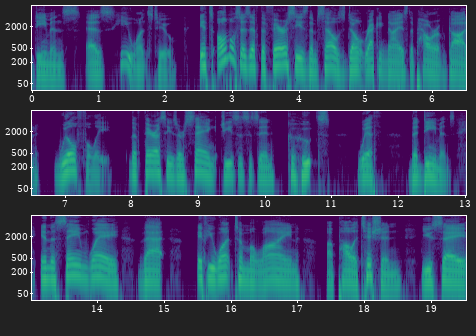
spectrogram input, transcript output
demons as he wants to. It's almost as if the Pharisees themselves don't recognize the power of God willfully. The Pharisees are saying Jesus is in cahoots with the demons. In the same way that if you want to malign a politician, you say,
